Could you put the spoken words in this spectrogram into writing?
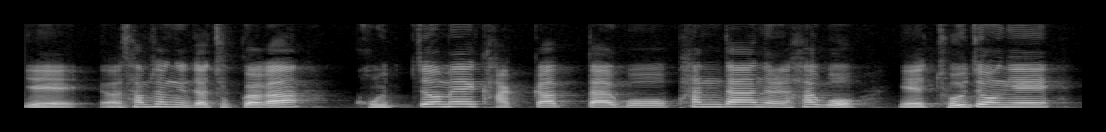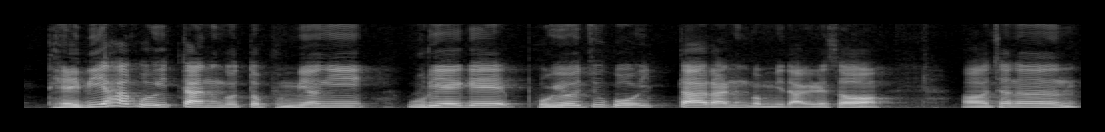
예, 어, 삼성전자 주가가 고점에 가깝다고 판단을 하고 예, 조정에 대비하고 있다는 것도 분명히 우리에게 보여주고 있다라는 겁니다. 그래서 어, 저는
